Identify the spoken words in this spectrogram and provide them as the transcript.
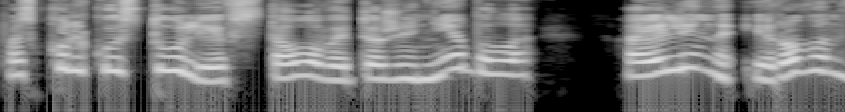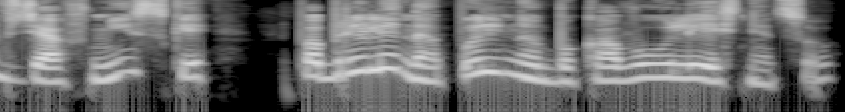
Поскольку стульев в столовой тоже не было, а Элина и Рован, взяв миски, побрели на пыльную боковую лестницу.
